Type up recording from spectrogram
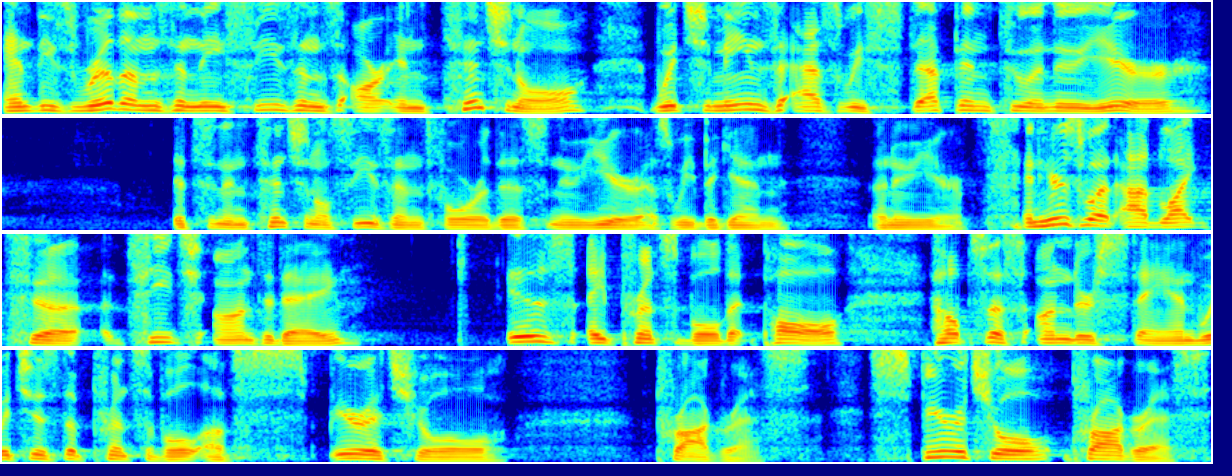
And these rhythms and these seasons are intentional, which means as we step into a new year, it's an intentional season for this new year as we begin a new year. And here's what I'd like to teach on today is a principle that Paul helps us understand, which is the principle of spiritual progress. Spiritual progress.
